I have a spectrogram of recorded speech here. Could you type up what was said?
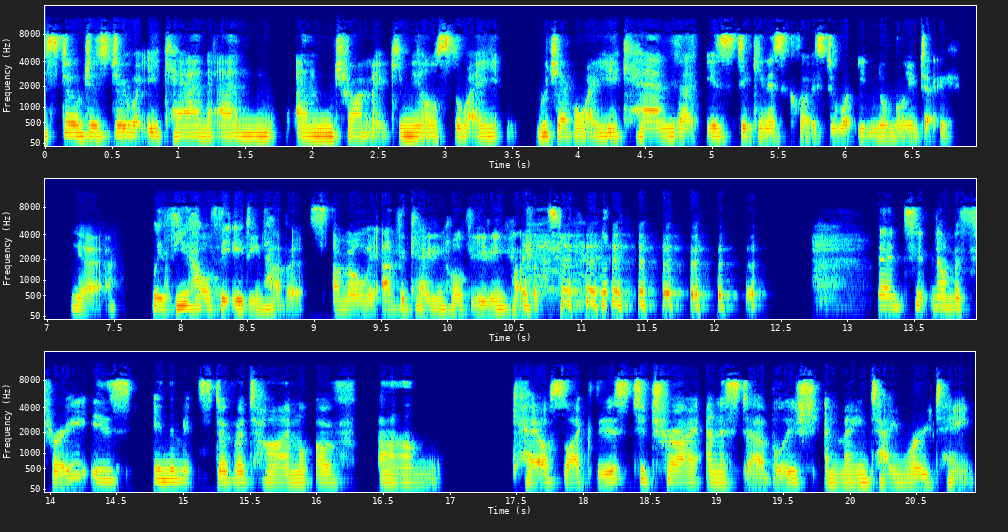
still just do what you can and and try and make your meals the way whichever way you can that you're sticking as close to what you normally do. Yeah. With your healthy eating habits. I'm only advocating healthy eating habits. then tip number three is in the midst of a time of um, chaos like this to try and establish and maintain routine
